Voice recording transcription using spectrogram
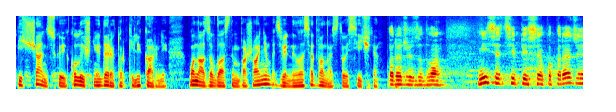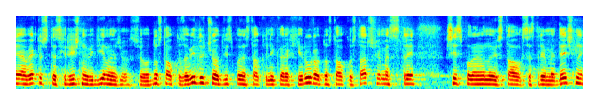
Піщанської, колишньої директорки лікарні. Вона за власним бажанням звільнилася 12 січня. Попереджують за два місяці після попередження виключити з хірургічного відділення одну ставку завідуючого, дві з половиною ставки лікаря-хірурга, одну ставку старшої медсестри, шість з половиною ставок сестри медичної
